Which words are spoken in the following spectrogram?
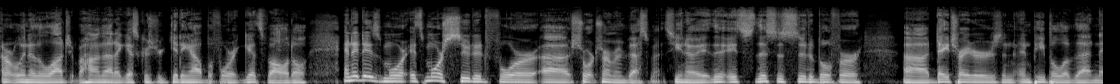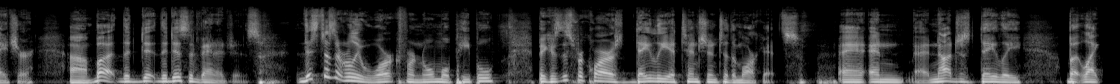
I don't really know the logic behind that. I guess because you're getting out before it gets volatile, and it is more it's more suited for uh, short term investments. You know, it, it's this is suitable for uh, day traders and, and people of that nature. Uh, but the the disadvantages this doesn't really work for normal people because this requires daily attention to the markets and, and not just daily but like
